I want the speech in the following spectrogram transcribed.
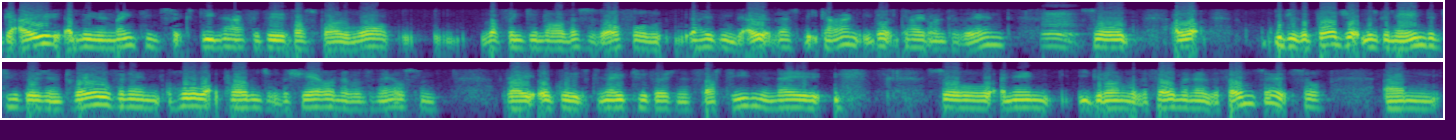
get out. I mean, in 1916, halfway through the First World War, they're thinking, "Oh, this is awful. How can you get out of this?" But you can't. You've got to carry on to the end. So a lot because the project was going to end in 2012, and then a whole lot of problems with the shell and everything else. And right, okay, it's now 2013, and now so and then you get on with the film, and now the film's out. So. um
